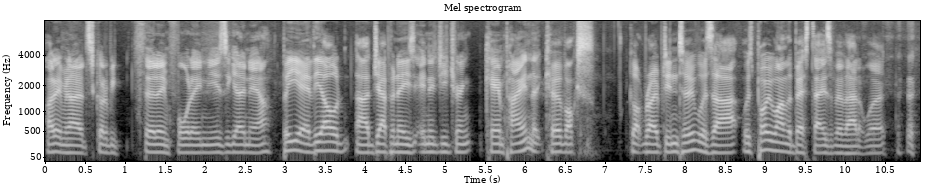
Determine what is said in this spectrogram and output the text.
I don't even know, it's got to be 13, 14 years ago now. But yeah, the old uh, Japanese energy drink campaign that Kerrbox got roped into was uh, was probably one of the best days I've ever had at work.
